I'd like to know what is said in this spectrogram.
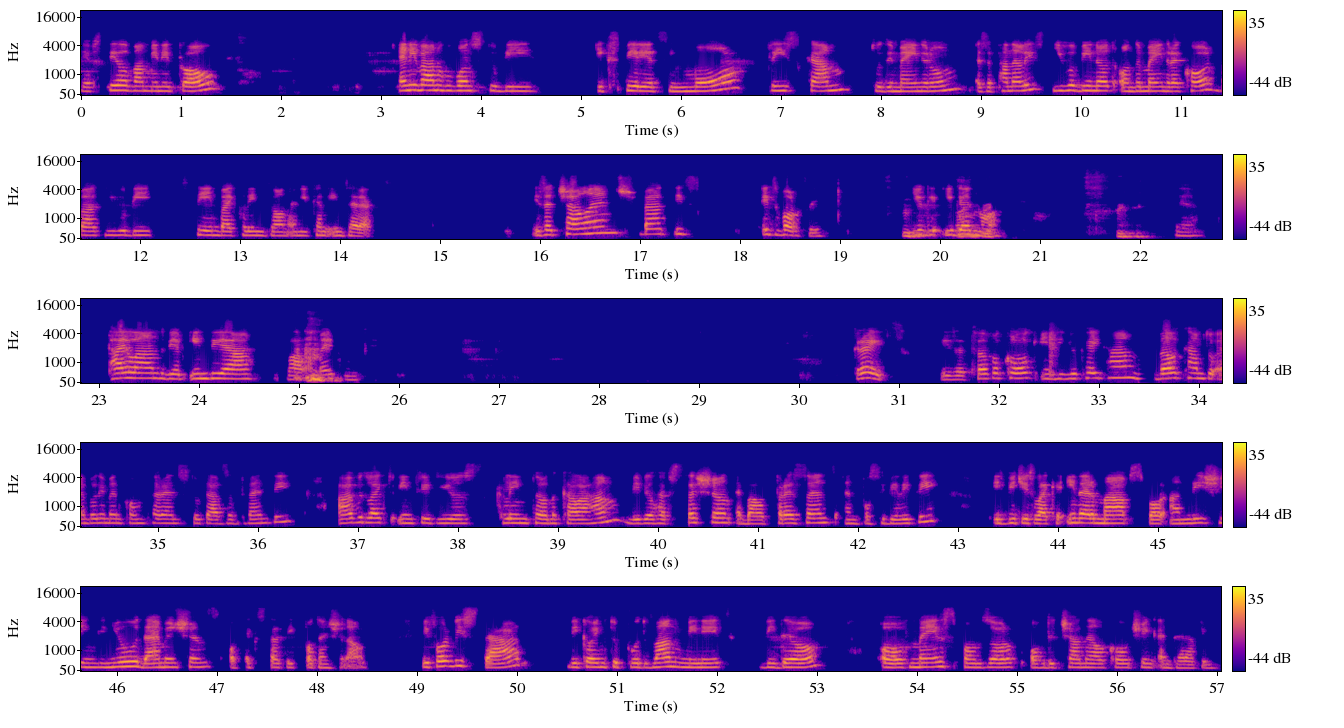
We have still one minute go. Anyone who wants to be experiencing more, please come to the main room as a panelist. You will be not on the main record, but you will be seen by Clinton and you can interact. It's a challenge, but it's it's worth it. You get you get more. Yeah. Thailand, we have India. Wow, amazing. Great. It's at 12 o'clock in the UK time. Welcome to Embodiment Conference 2020. I would like to introduce Clinton Callahan. We will have session about presence and possibility, it- which is like inner maps for unleashing new dimensions of ecstatic potential. Before we start, we're going to put one minute video of main sponsor of the channel coaching and therapy.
